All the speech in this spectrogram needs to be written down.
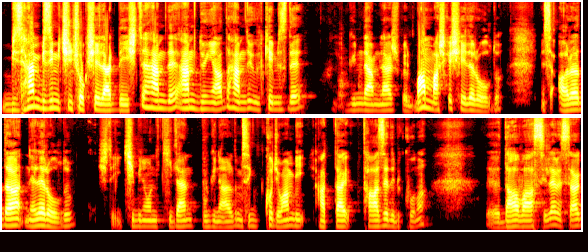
Biz hem bizim için çok şeyler değişti hem de hem dünyada hem de ülkemizde gündemler böyle bambaşka şeyler oldu. Mesela arada neler oldu? İşte 2012'den bugüne arada mesela kocaman bir hatta taze de bir konu e, davasıyla mesela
